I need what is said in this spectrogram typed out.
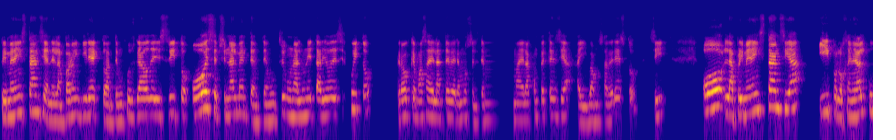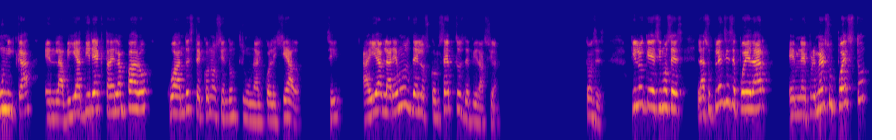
primera instancia en el amparo indirecto ante un juzgado de distrito o excepcionalmente ante un tribunal unitario de circuito, creo que más adelante veremos el tema de la competencia, ahí vamos a ver esto, ¿sí? O la primera instancia y por lo general única en la vía directa del amparo cuando esté conociendo un tribunal colegiado, ¿sí? Ahí hablaremos de los conceptos de violación. Entonces, aquí lo que decimos es, la suplencia se puede dar en el primer supuesto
